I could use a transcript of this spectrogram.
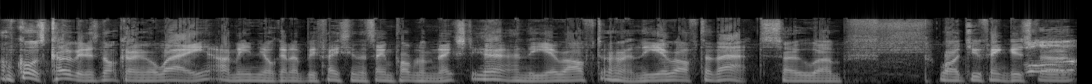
Of course, COVID is not going away. I mean, you're going to be facing the same problem next year and the year after and the year after that. So, um, what do you think is Well, the. uh,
